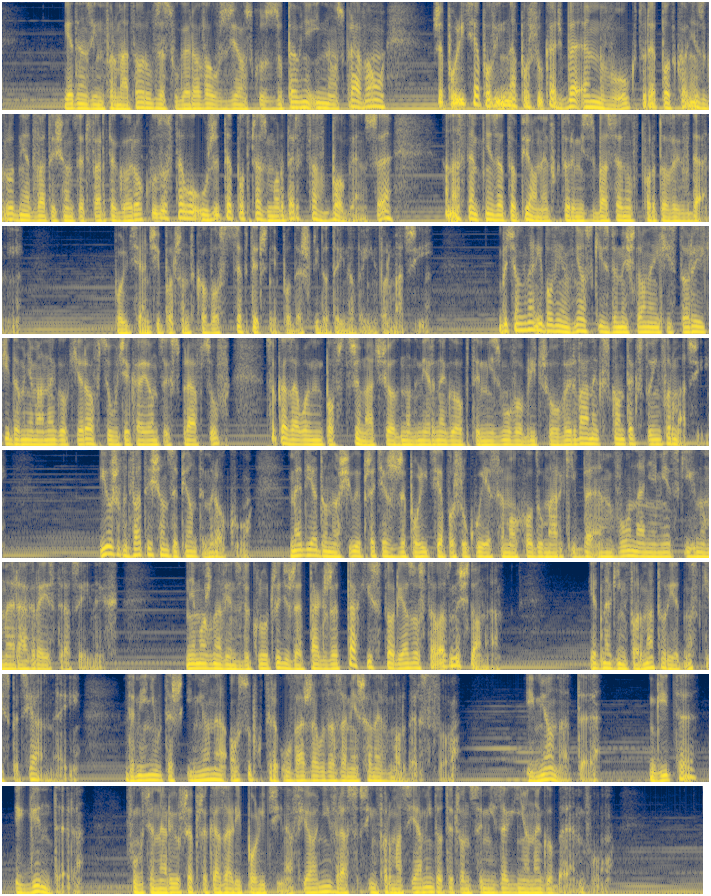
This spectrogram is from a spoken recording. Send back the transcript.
Jeden z informatorów zasugerował w związku z zupełnie inną sprawą, że policja powinna poszukać BMW, które pod koniec grudnia 2004 roku zostało użyte podczas morderstwa w Bogense, a następnie zatopione w którymś z basenów portowych w Danii. Policjanci początkowo sceptycznie podeszli do tej nowej informacji. Wyciągnęli bowiem wnioski z wymyślonej historyjki domniemanego kierowcy uciekających sprawców, co kazało im powstrzymać się od nadmiernego optymizmu w obliczu wyrwanych z kontekstu informacji. Już w 2005 roku media donosiły przecież, że policja poszukuje samochodu marki BMW na niemieckich numerach rejestracyjnych. Nie można więc wykluczyć, że także ta historia została zmyślona. Jednak informator jednostki specjalnej wymienił też imiona osób, które uważał za zamieszane w morderstwo. Imiona te Gitte i Günther funkcjonariusze przekazali policji na Fioni wraz z informacjami dotyczącymi zaginionego BMW.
